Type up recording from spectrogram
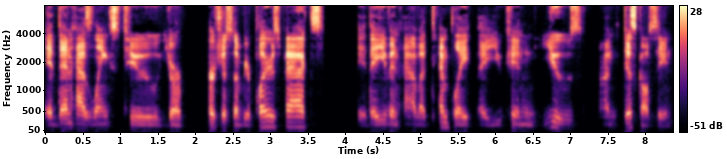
It then has links to your purchase of your players packs. Eh, they even have a template that you can use on disc golf scene.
